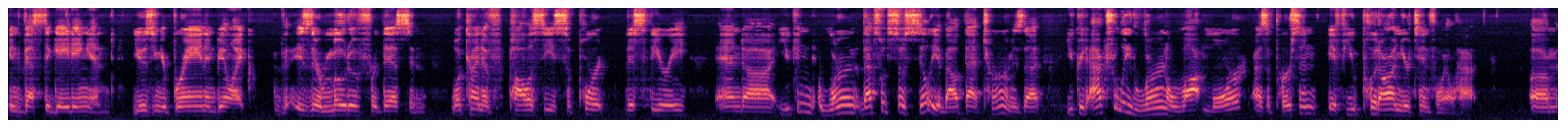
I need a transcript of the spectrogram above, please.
investigating and using your brain and being like, is there motive for this and what kind of policies support this theory? And uh, you can learn. That's what's so silly about that term is that you could actually learn a lot more as a person if you put on your tinfoil hat. Um,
